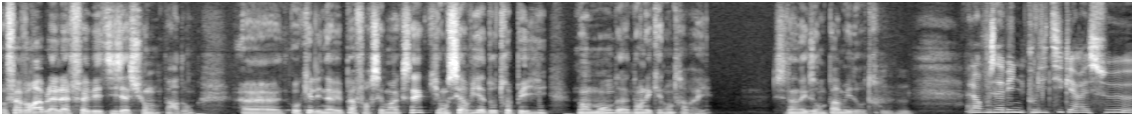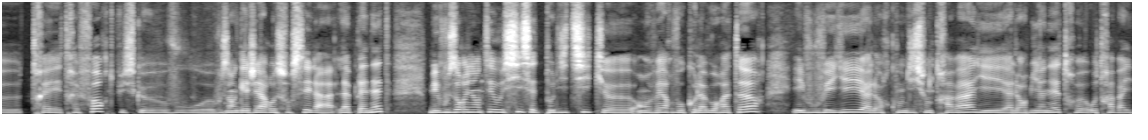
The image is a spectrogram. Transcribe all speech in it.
oui, favorables à l'alphabétisation, pardon, euh, auxquels ils n'avaient pas forcément accès, qui ont servi à d'autres pays dans le monde dans lesquels on travaille. C'est un exemple parmi d'autres. Mhm. Alors vous avez une politique RSE euh, très très forte puisque vous euh, vous engagez à ressourcer la, planète, mais vous orientez aussi cette politique euh, envers vos collaborateurs et vous veillez à leurs conditions de travail et à leur bien-être au travail.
